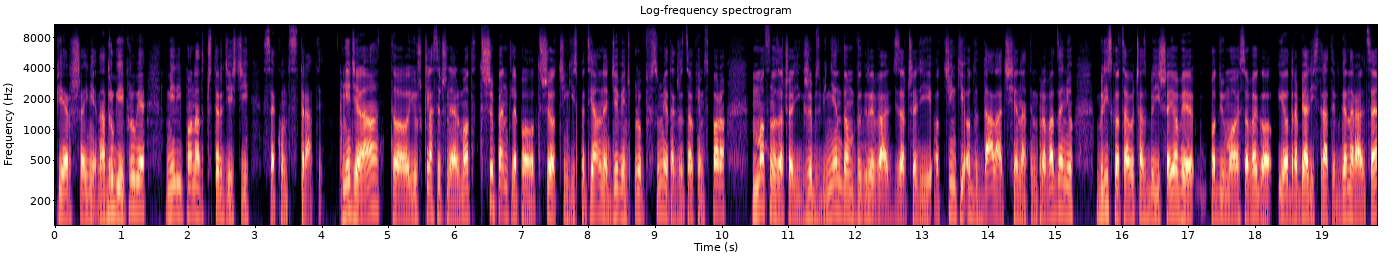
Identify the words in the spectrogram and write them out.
pierwszej, nie, na drugiej próbie mieli ponad 40 sekund straty. Niedziela to już klasyczny Elmot. Trzy pętle po trzy odcinki specjalne, dziewięć prób w sumie, także całkiem sporo. Mocno zaczęli grzyb z Biniędą, wygrywać zaczęli odcinki, oddalać się na tym prowadzeniu. Blisko cały czas byli szejowie podium OS-owego i odrabiali straty w generalce.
